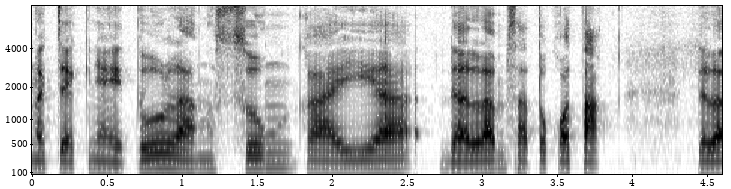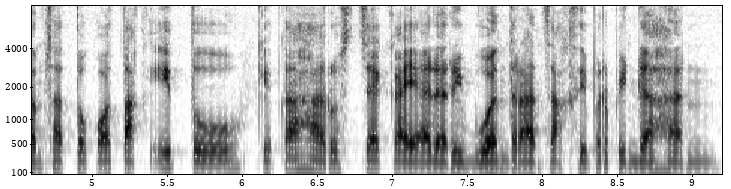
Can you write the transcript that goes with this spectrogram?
Ngeceknya itu langsung kayak dalam satu kotak. Dalam satu kotak itu kita harus cek kayak ada ribuan transaksi perpindahan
